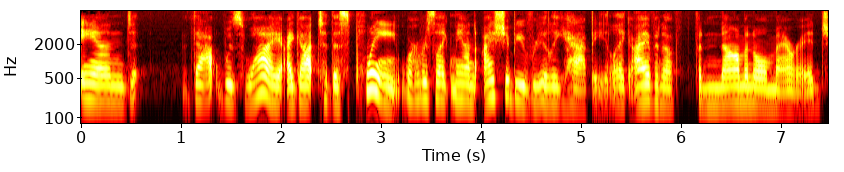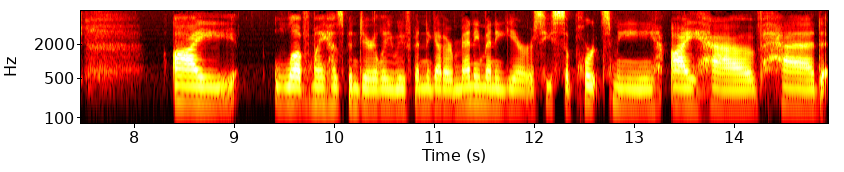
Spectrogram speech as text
And that was why I got to this point where I was like, man, I should be really happy. Like, I have a phenomenal marriage. I love my husband dearly. We've been together many, many years. He supports me. I have had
